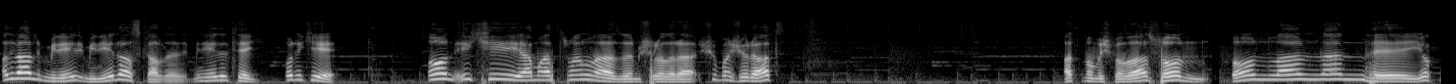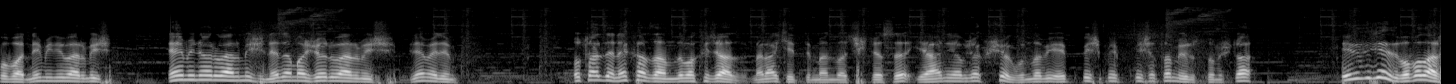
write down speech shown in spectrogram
Hadi lan miniye, miniye de az kaldı. Miniye de tek. Son iki. Son iki ama atman lazım şuralara. Şu majörü at. Atmamış baba. Son. Son lan lan. Hey yok baba ne mini vermiş. Ne minör vermiş ne de majör vermiş. Bilemedim. Totalde ne kazandı bakacağız. Merak ettim ben de açıkçası. Yani yapacak bir şey yok. Bunda bir F5 F5 atamıyoruz sonuçta. Seyredeceğiz babalar.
